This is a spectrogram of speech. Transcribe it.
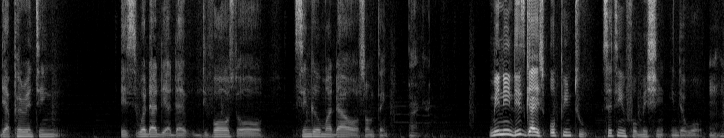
their parenting is, whether they are di- divorced or single mother or something. Meaning, this guy is open to certain information in the world. Mm-hmm.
